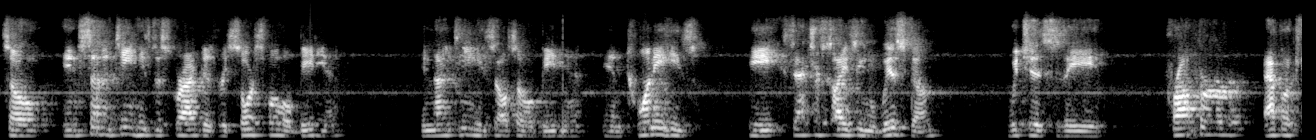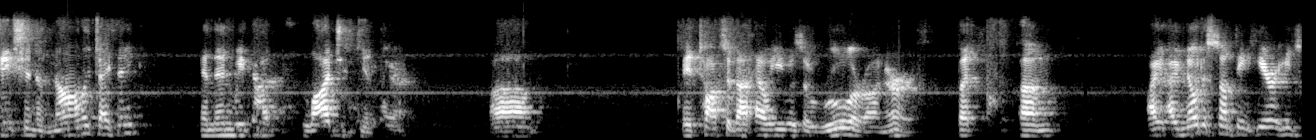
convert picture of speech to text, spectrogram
So in 17, he's described as resourceful, obedient. In 19, he's also obedient. In 20, he's he's exercising wisdom, which is the proper application of knowledge, I think. And then we got logic in there. Um, it talks about how he was a ruler on earth. But um, I, I, noticed something here. He's,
